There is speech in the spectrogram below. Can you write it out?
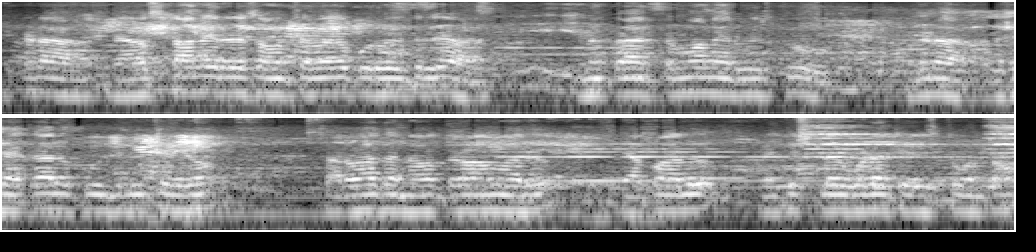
ఇక్కడ దేవస్థానం ఇరవై సంవత్సరాల పూర్వీకులుగా కార్యక్రమాలు నిర్వహిస్తూ ఇక్కడ అభిషేకాలు పూజలు చేయడం తర్వాత నవగ్రామాలు జపాలు ప్రతిష్టలు కూడా చేస్తూ ఉంటాం.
